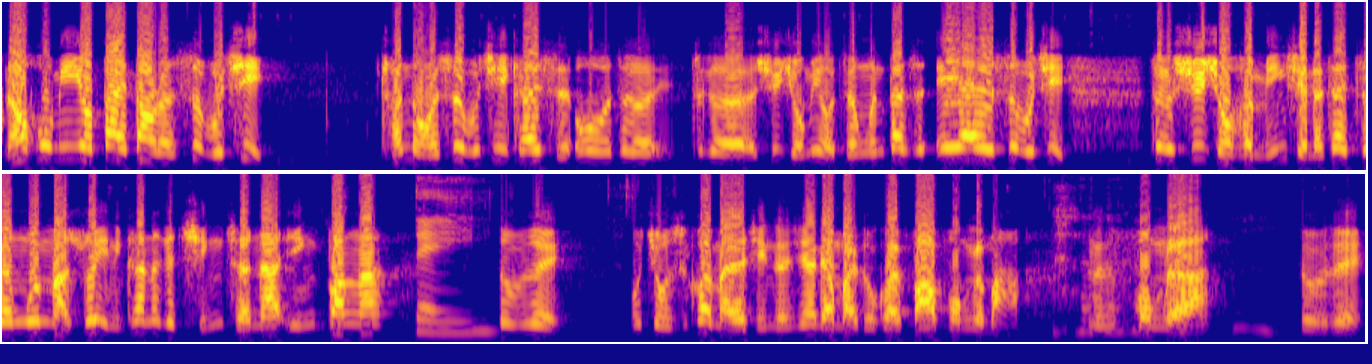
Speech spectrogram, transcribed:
然后后面又带到了伺服器，传统的伺服器开始哦，这个这个需求没有增温，但是 AI 的伺服器这个需求很明显的在增温嘛，所以你看那个秦城啊、银邦啊，对，对不对？我九十块买的秦城，现在两百多块，发疯了嘛？真的是疯了啊，对不对？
